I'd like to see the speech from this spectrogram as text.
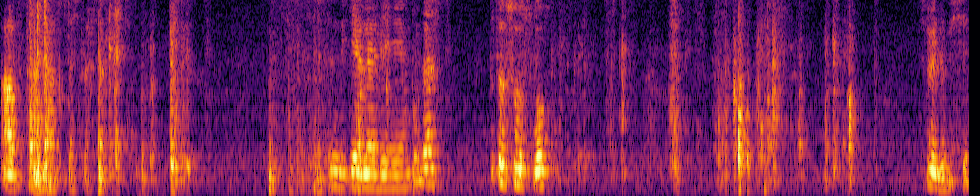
Altı tane arkadaşlar. Şimdi gelelim. Bu da bu da sosluk. Şöyle bir şey.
